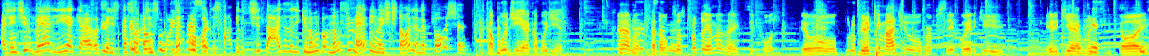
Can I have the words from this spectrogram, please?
A gente, vê ali aqu- aqueles personagens poderosos, sabe? Entidades ali que não, não se metem na história, né? Poxa. Acabou o dinheiro, acabou o dinheiro. Ah, mano, cada um com seus problemas, velho. Se foda. Eu, o Curupira que mate o corpo seco, ele que. Ele que É arranja esse PO aí.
